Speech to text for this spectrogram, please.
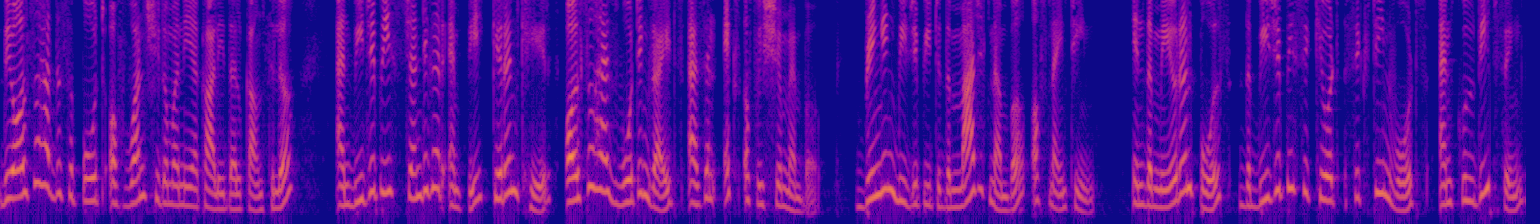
They also have the support of one Shiromani Akali Dal councillor, and BJP's Chandigarh MP Kiran Kher also has voting rights as an ex officio member, bringing BJP to the magic number of 19. In the mayoral polls, the BJP secured 16 votes, and Kuldeep Singh,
